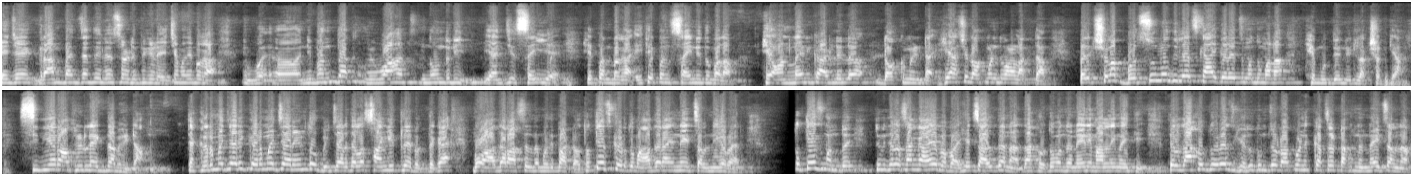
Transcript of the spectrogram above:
हे जे ग्राम ग्रामपंचायत सर्टिफिकेट याच्यामध्ये बघा निबंधक विवाह नोंदणी यांची सही आहे. हे पण बघा इथे पण साईन आहे तुम्हाला. हे ऑनलाईन काढलेलं डॉक्युमेंट आहे. हे असे डॉक्युमेंट तुम्हाला लागतात. परीक्षेला बसून न दिल्यास काय करायचं मग तुम्हाला? हे मुद्दे नीट लक्षात घ्या. सिनियर ऑथॉरिटीला एकदा भेटा. त्या कर्मचारी कर्मचाऱ्याने तो बिचारा त्याला सांगितलंय फक्त काय? भाऊ आधार असेल तर मध्ये पाठवा. तो तेच करतो. मग आधार आहे नाही चल निघा बाहेर. तो तेच म्हणतोय तुम्ही त्याला सांगा आहे बाबा हे चालतं ना दाखवतो म्हणतो नाही मला नाही माहिती. त्याला दाखवतो रोज घेतो तुमचं डॉक्युमेंट कचरा टाकणं नाही चालणार.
